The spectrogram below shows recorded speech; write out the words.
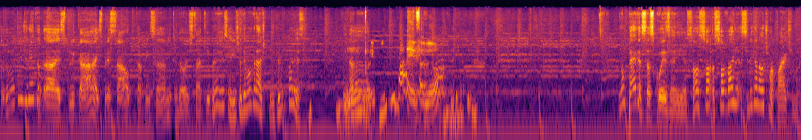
todo mundo tem direito a explicar, a expressar o que tá pensando, entendeu? A gente tá aqui pra isso, a gente é democrático, por incrível que pareça. E não, Não, por incrível que pareça, viu? não pega essas coisas aí, é só, só, só vai, se liga na última parte, mano.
